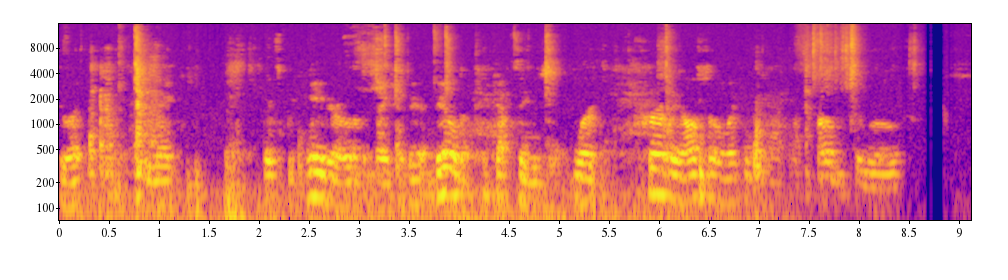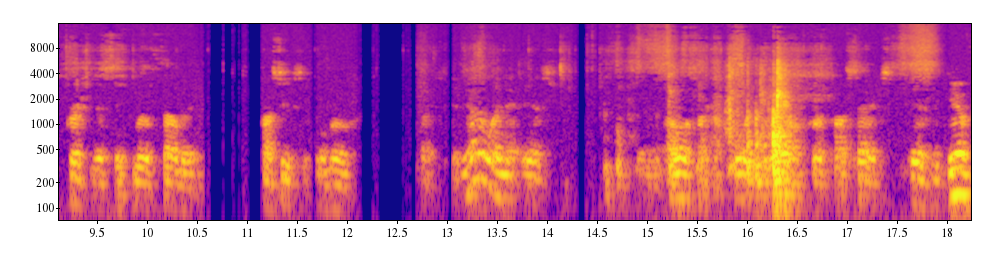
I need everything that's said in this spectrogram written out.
to it to make its behavior a little bit nicer, be able to pick up things. We're currently also looking at a thumb to move, person is to move thumb and prosthesis will move. But the other one that is almost like a fourth model for prosthetics is to give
